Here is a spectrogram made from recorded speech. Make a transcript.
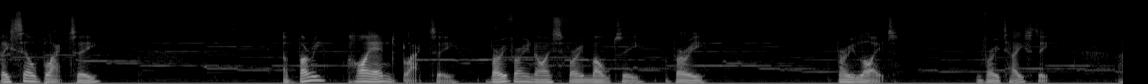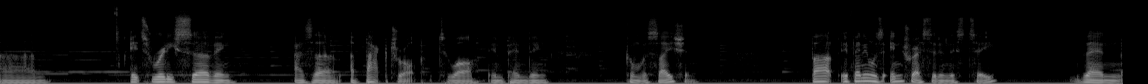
they sell black tea, a very high end black tea, very, very nice, very malty, very, very light, very tasty. Um, it's really serving as a, a backdrop to our impending conversation. But if anyone's interested in this tea, then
